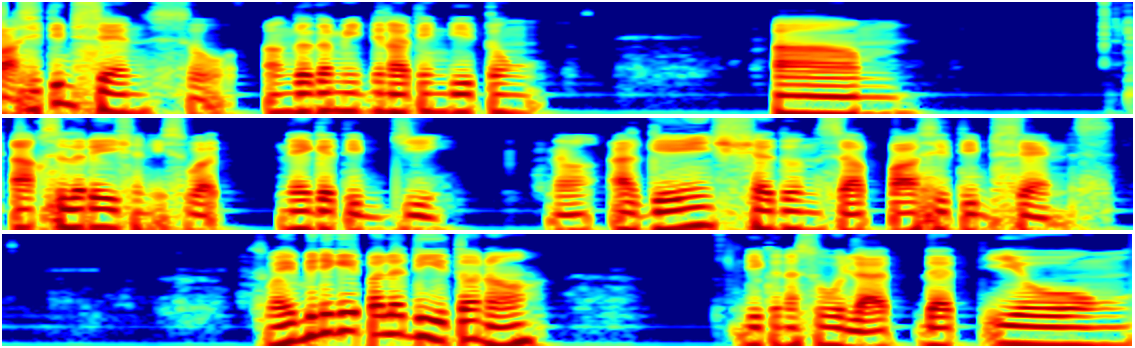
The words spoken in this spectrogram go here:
positive sense. So, ang gagamitin natin ditong um, acceleration is what? Negative g. No? Against siya dun sa positive sense. So, may binigay pala dito, no? Hindi ko nasulat that yung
